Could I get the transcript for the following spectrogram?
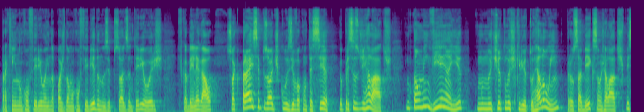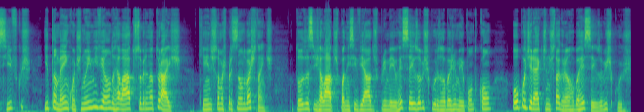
Para quem não conferiu ainda, pode dar uma conferida nos episódios anteriores. Fica bem legal. Só que para esse episódio exclusivo acontecer, eu preciso de relatos. Então me enviem aí no título escrito Halloween, para eu saber que são relatos específicos. E também continuem me enviando relatos sobrenaturais, que ainda estamos precisando bastante. Todos esses relatos podem ser enviados por e-mail receiosobscuros.gmail.com ou por direct no Instagram, receiosobscuros.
